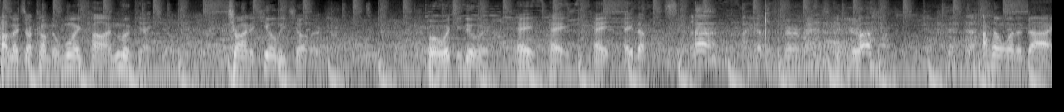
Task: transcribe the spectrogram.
I'll let y'all come to one con. Look at y'all. Trying to kill each other. Oh, what you doing? Hey, hey, hey, hey, no. Uh, I got a spare mask if you're. uh, I don't want to die.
